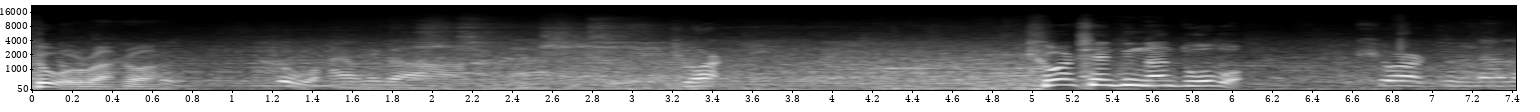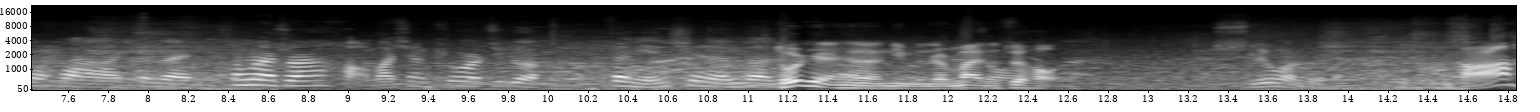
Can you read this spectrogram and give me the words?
，Q 5？Q 五是吧？是吧 Q 五还有那个 Q 二？Q 二现在订单多不？Q 二订单的话，现在相对来说还好吧，像 Q 二这个在年轻人的多少钱现在你们这儿卖的最好的？十六万多吧，啊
